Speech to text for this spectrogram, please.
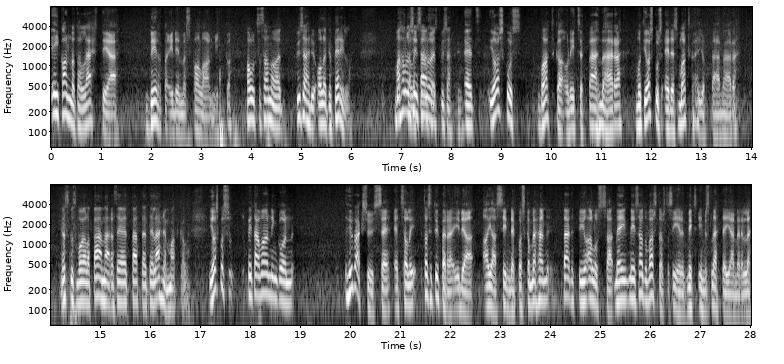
ei kannata lähteä verta edemmäs kalaan, Mikko. Haluatko sanoa, että pysähdy, olet jo perillä? Mä haluaisin sanoa, että, pysähtyy. että joskus matka on itse päämäärä, mutta joskus edes matka ei ole päämäärä. Joskus voi olla päämäärä se, että päättää, että ei lähde matkalle. Joskus pitää vaan niin kuin hyväksyä se, että se oli tosi typerä idea ajaa sinne, koska mehän päätettiin jo alussa, me ei, me ei saatu vastausta siihen, että miksi ihmiset lähtee jäämerelle,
